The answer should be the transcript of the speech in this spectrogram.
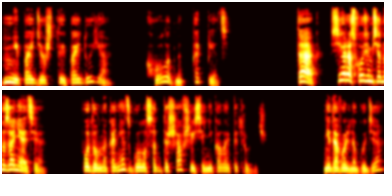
Не пойдешь ты, пойду я. Холодно, капец. Так, все расходимся на занятия, подал, наконец, голос отдышавшийся Николай Петрович. Недовольно гудя,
